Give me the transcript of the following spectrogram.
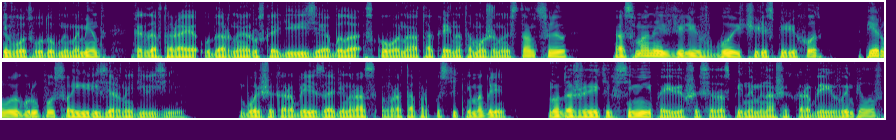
и вот в удобный момент, когда вторая ударная русская дивизия была скована атакой на таможенную станцию, османы ввели в бой через переход первую группу своей резервной дивизии. Больше кораблей за один раз врата пропустить не могли, но даже этих семи, появившихся за спинами наших кораблей вымпелов,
